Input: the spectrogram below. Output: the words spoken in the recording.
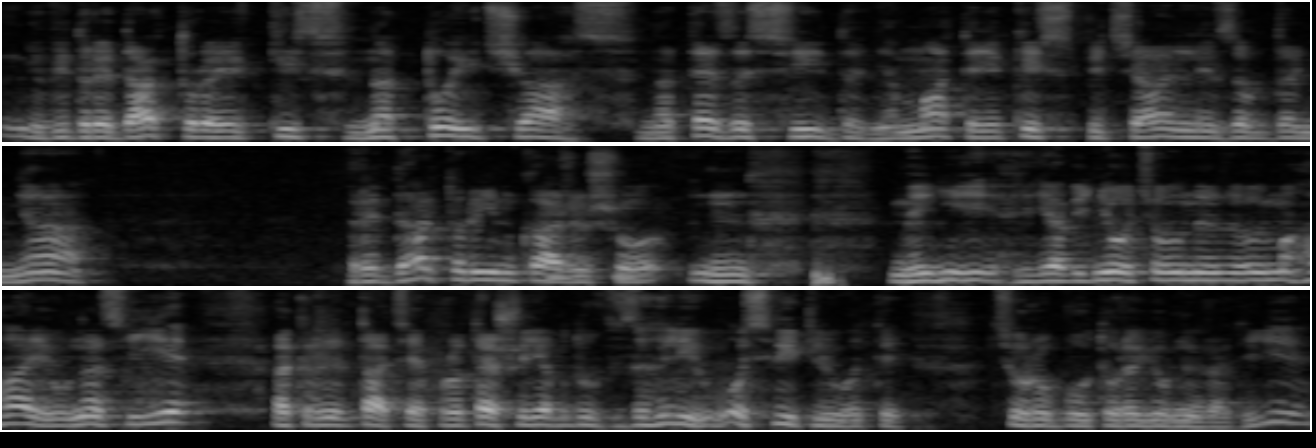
від редактора якийсь на той час, на те засідання, мати якесь спеціальне завдання. Редактор їм каже, що мені я від нього цього не вимагаю. У нас є акредитація про те, що я буду взагалі освітлювати цю роботу районної ради. Є.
